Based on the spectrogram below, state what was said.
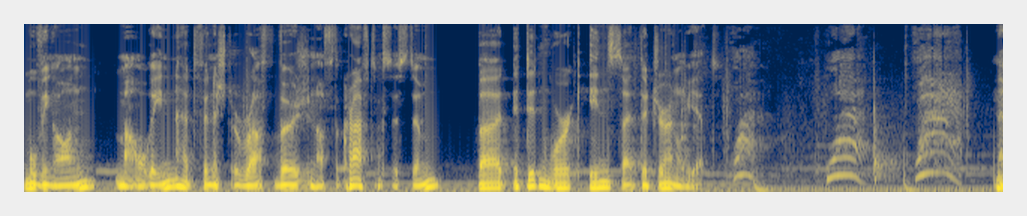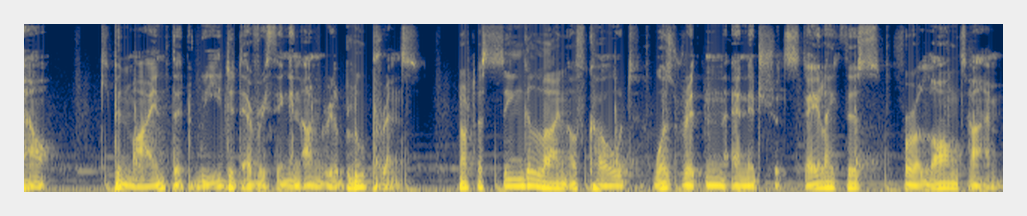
Moving on, Maurin had finished a rough version of the crafting system, but it didn't work inside the journal yet. What? What? What? Now, keep in mind that we did everything in Unreal Blueprints. Not a single line of code was written and it should stay like this for a long time.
